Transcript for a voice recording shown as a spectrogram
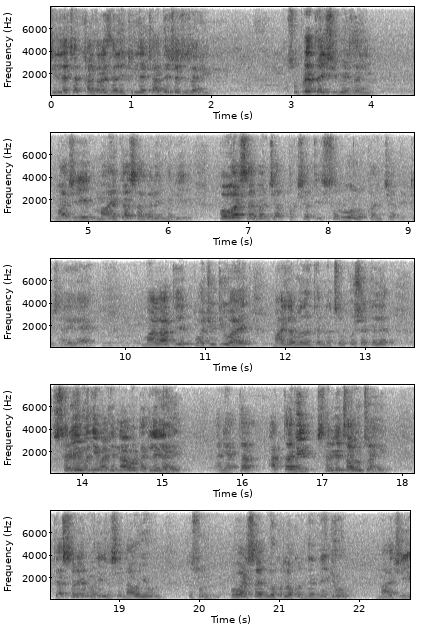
जिल्ह्याच्या खासदार झाली जिल्ह्याच्या अध्यक्षाची झाली सुप्रियाताईशी भेट झाली. माझी महाविकास आघाडीमध्ये पवार साहेबांच्या पक्षातील सर्व लोकांच्या भेटी झालेल्या आहेत. मला ते पॉझिटिव्ह आहेत. माझ्याबद्दल त्यांना चौकशा केल्यात सर्वेमध्ये माझे नावं टाकलेले आहेत. आणि आता आता बी सर्वे चालूच आहे. त्या सर्वेमध्ये जसे नाव येऊन तसून पवार साहेब लवकर लवकर निर्णय घेऊन माझी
